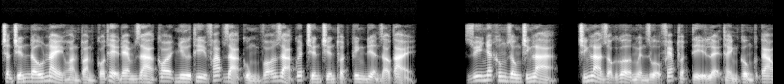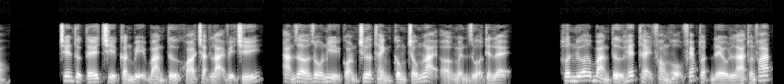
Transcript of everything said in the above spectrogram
trận chiến đấu này hoàn toàn có thể đem ra coi như thi pháp giả cùng võ giả quyết chiến chiến thuật kinh điển giáo tài. Duy nhất không giống chính là chính là do gờ nguyền rủa phép thuật tỷ lệ thành công cực cao. Trên thực tế chỉ cần bị bản tử khóa chặt lại vị trí, hạn giờ johnny còn chưa thành công chống lại ở nguyền rủa tiền lệ. Hơn nữa bản tử hết thảy phòng hộ phép thuật đều là thuần phát,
